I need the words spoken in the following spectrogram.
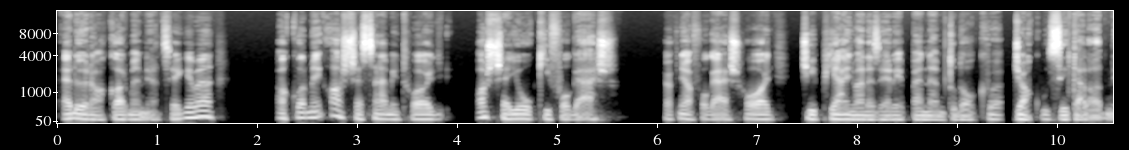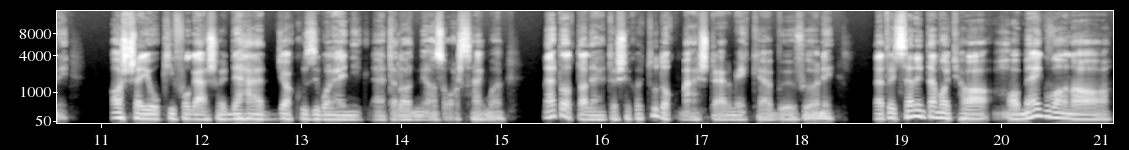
előre akar menni a cégével, akkor még az se számít, hogy az se jó kifogás, csak nyafogás, hogy csiphiány van, ezért éppen nem tudok jacuzzit eladni. Az se jó kifogás, hogy de hát jacuzziból ennyit lehet eladni az országban mert ott a lehetőség, hogy tudok más termékkel bővülni. Tehát, hogy szerintem, hogyha ha megvan a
